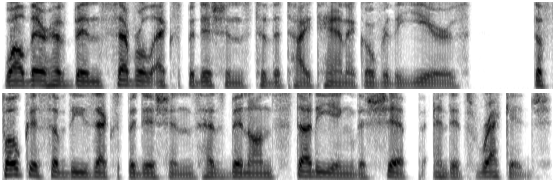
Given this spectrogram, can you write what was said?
While there have been several expeditions to the Titanic over the years, the focus of these expeditions has been on studying the ship and its wreckage,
